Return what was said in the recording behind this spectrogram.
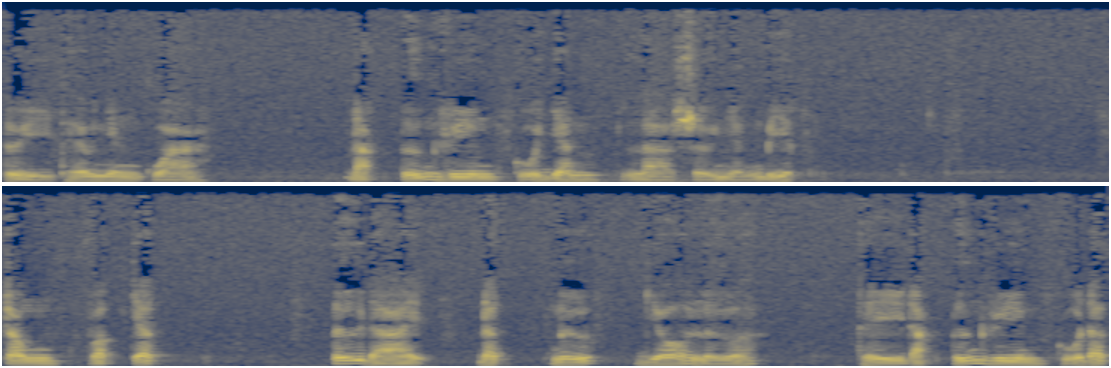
tùy theo nhân quả. Đặc tướng riêng của danh là sự nhận biết. Trong vật chất, tứ đại, đất, nước, gió, lửa, thì đặc tướng riêng của đất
